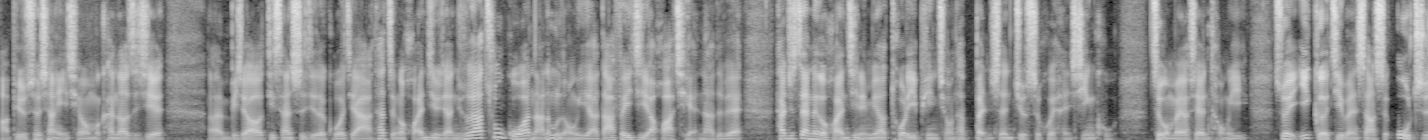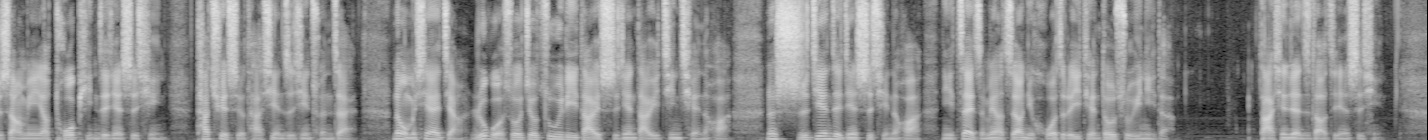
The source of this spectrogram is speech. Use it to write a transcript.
啊，比如说像以前我们看到这些，呃，比较第三世界的国家，它整个环境就这样。你说他出国、哪那么容易啊？搭飞机也要花钱呐、对不对？他就在那个环境里面要脱离贫穷，他本身就是会很辛苦，这我们要先同意。所以一个基本上是物质上面要脱贫这件事情，它确实有它限制性存在。那我们现在讲，如果说就注意力大于时间大于金钱的话，那时间这件事情的话，你再怎么样，只要你活着的一天都属于你的。大家先认知到这件事情。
